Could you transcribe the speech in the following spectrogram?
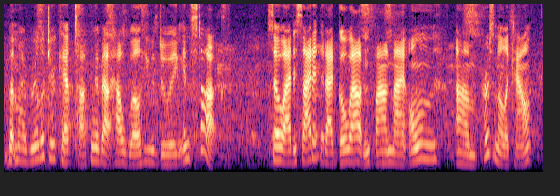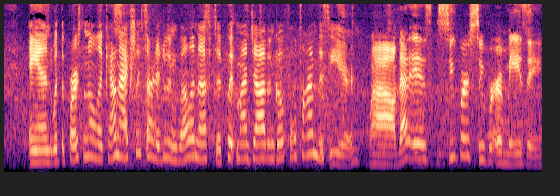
but my realtor kept talking about how well he was doing in stocks. So I decided that I'd go out and find my own um, personal account and with the personal account, I actually started doing well enough to quit my job and go full time this year. Wow, that is super, super amazing.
